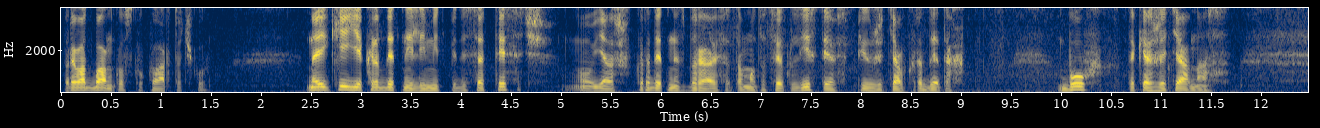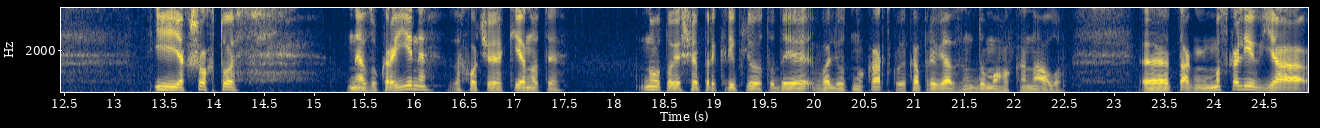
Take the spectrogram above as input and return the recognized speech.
приватбанковську карточку, на якій є кредитний ліміт 50 тисяч. Ну, я ж в кредит не збираюся там мотоцикліст, я півжиття в кредитах був. Таке життя в нас. І якщо хтось не з України захоче кинути, ну то я ще прикріплю туди валютну картку, яка прив'язана до мого каналу. Е, так, москалів я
